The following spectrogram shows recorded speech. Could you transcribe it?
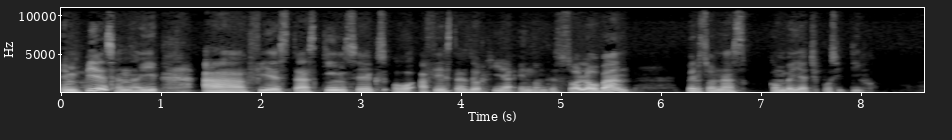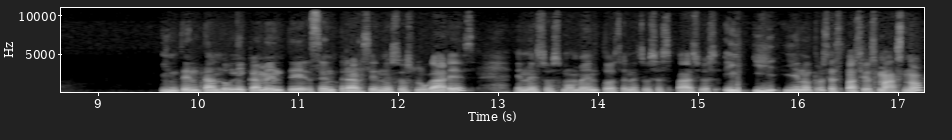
Empiezan a ir a fiestas quincex o a fiestas de orgía en donde solo van personas con VIH positivo. Intentando únicamente centrarse en esos lugares, en esos momentos, en esos espacios y, y en otros espacios más, ¿no?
